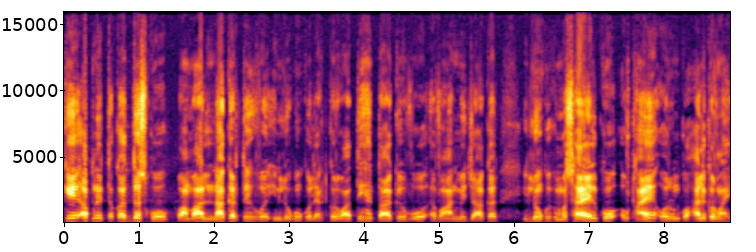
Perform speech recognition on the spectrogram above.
के अपने तकदस को पामाल ना करते हुए इन लोगों को इलेक्ट करवाते हैं ताकि वो अवान में जाकर इन लोगों के मसाइल को उठाएँ और उनको हल करवाएँ।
